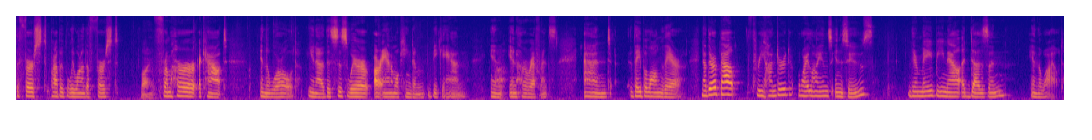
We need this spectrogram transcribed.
the first, probably one of the first From her account in the world. You know, this is where our animal kingdom began in, wow. in her reference. And they belong there. Now, there are about 300 white lions in zoos. There may be now a dozen in the wild.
